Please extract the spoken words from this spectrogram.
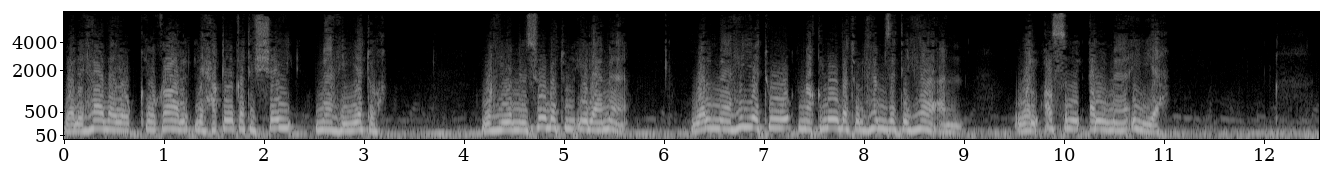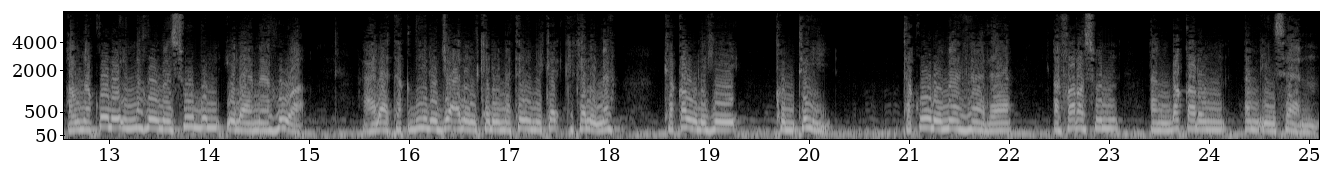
ولهذا يقال لحقيقة الشيء ماهيته وهي منسوبة إلى ما والماهية مقلوبة الهمزة هاء والأصل المائية. أو نقول إنه منسوب إلى ما هو على تقدير جعل الكلمتين ككلمة كقوله كنتي. تقول ما هذا أفرس أم بقر أم إنسان؟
